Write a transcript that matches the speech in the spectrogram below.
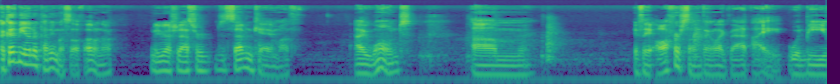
I could be undercutting myself. I don't know. Maybe I should ask for seven k a month. I won't. Um, if they offer something like that, I would be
